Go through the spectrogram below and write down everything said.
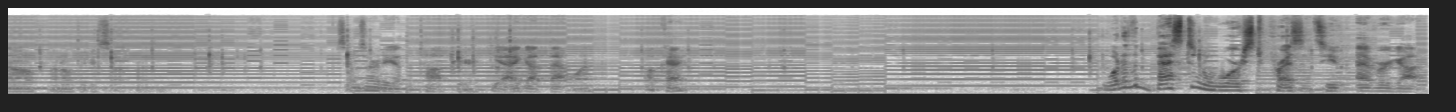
No, I don't think I saw a present. So I was already at the top here. Yeah, I got that one. Okay. What are the best and worst presents you've ever gotten?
